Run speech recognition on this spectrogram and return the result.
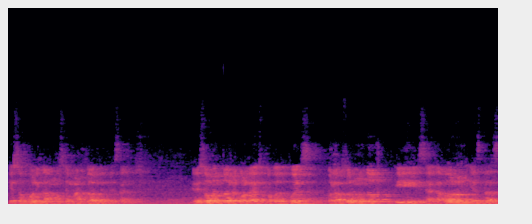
Eso publicamos en marzo de hace tres años. En ese momento, recordáis, poco después colapsó el mundo y se acabaron estas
